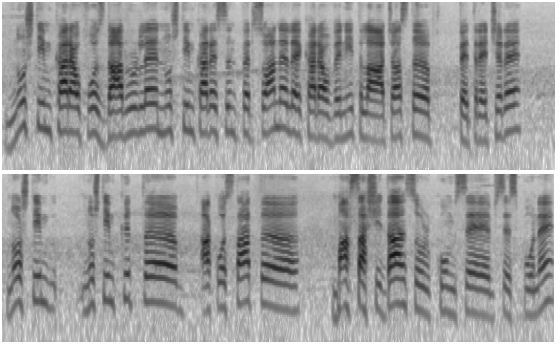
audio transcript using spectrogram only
nu știm care au fost darurile, nu știm care sunt persoanele care au venit la această petrecere, nu știm, nu știm cât uh, a costat uh, masa și dansul, cum se, se spune.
